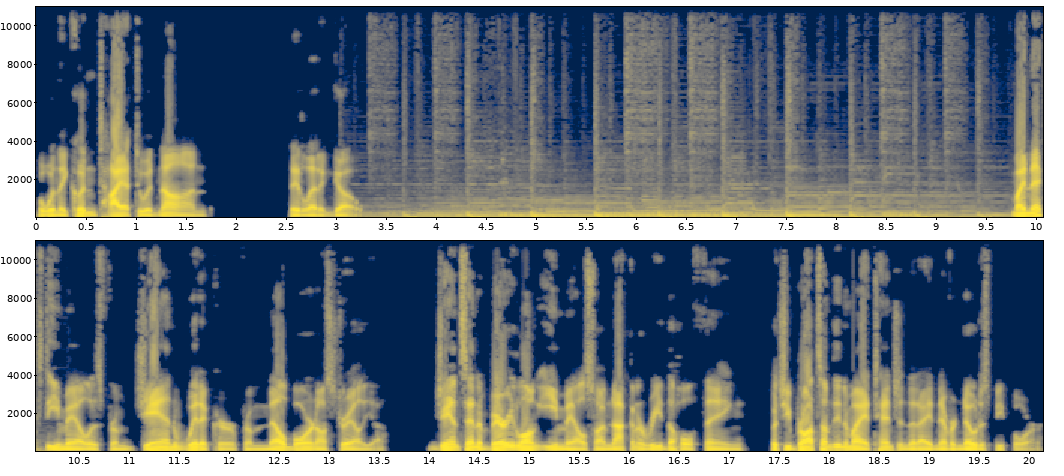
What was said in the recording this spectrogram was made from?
but when they couldn't tie it to Adnan, they let it go. My next email is from Jan Whitaker from Melbourne, Australia. Jan sent a very long email, so I'm not going to read the whole thing, but she brought something to my attention that I had never noticed before.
